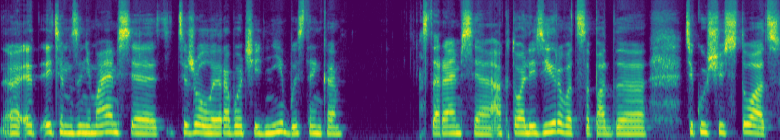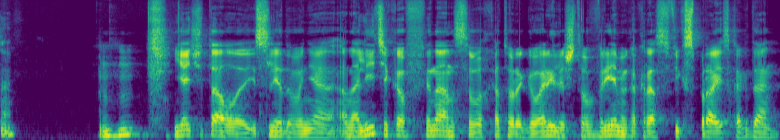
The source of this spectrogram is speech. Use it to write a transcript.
этим занимаемся. Тяжелые рабочие дни быстренько стараемся актуализироваться под э, текущую ситуацию. Угу. Я читал исследования аналитиков финансовых, которые говорили, что время как раз Fix Price, когда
